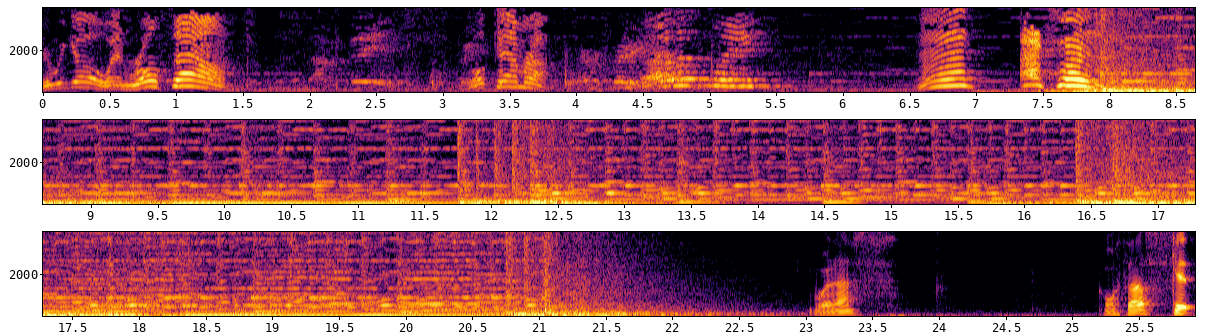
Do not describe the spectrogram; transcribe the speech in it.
Here we go, and roll sound. Roll camera. Silence, please. And action! Buenas. ¿Cómo estás? ¿Qué,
